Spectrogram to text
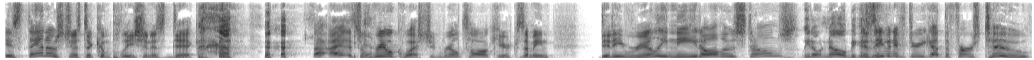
is Thanos just a completionist dick? I, I, it's a real question, real talk here. Because I mean, did he really need all those stones? We don't know because we- even after he got the first two,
